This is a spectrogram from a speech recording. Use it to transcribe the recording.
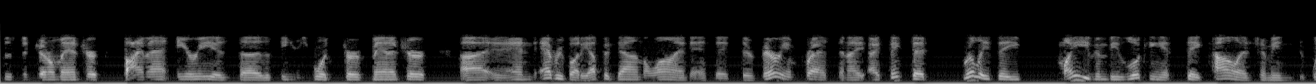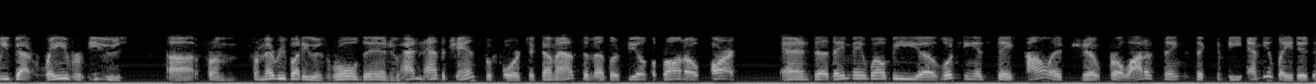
assistant general manager, by Matt Neary as uh, the senior sports turf manager, uh, and everybody up and down the line. And they, they're very impressed. And I, I think that really they might even be looking at State College. I mean, we've got rave reviews uh, from from everybody who has rolled in who hadn't had the chance before to come out to Medlar Field, Lubrano Park, and uh, they may well be uh, looking at State College uh, for a lot of things that can be emulated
